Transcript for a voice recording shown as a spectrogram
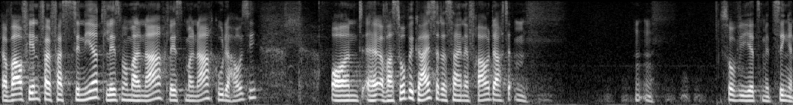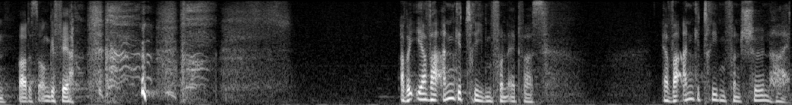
er war auf jeden Fall fasziniert, lesen wir mal nach, lest mal nach, gute Hausi. Und äh, er war so begeistert, dass seine Frau dachte, mm, mm, mm. so wie jetzt mit Singen war das ungefähr. Aber er war angetrieben von etwas. Er war angetrieben von Schönheit.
